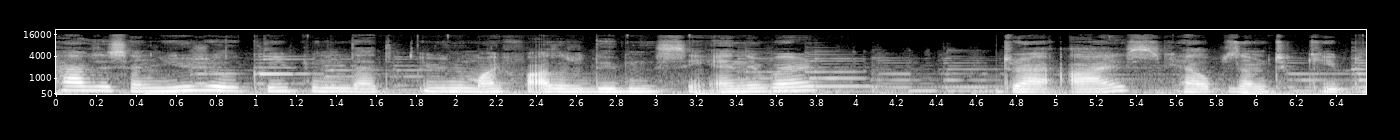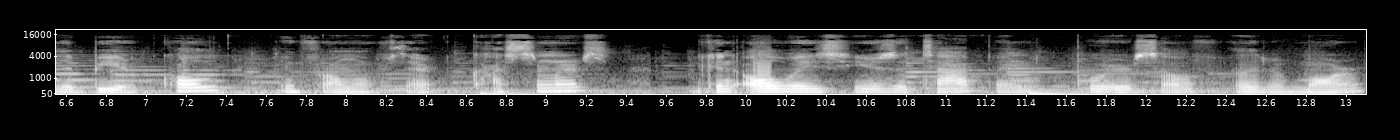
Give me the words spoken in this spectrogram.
Have this unusual equipment that even my father didn't see anywhere. Dry ice helps them to keep the beer cold in front of their customers. You can always use a tap and pour yourself a little more.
